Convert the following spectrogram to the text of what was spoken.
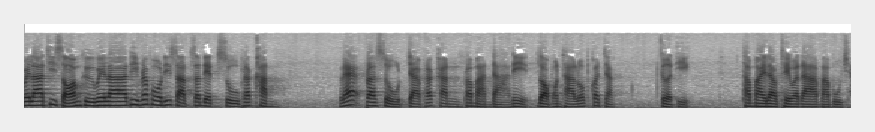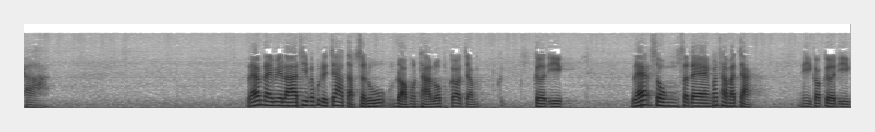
เวลาที่สองคือเวลาที่พระโพธิสัตว์เสด็จสู่พระคัน และประสูติจากพระคันพระมารดานี่ ดอกมณฑาลบก็จะเกิดอีกทำไมเราเทวดามาบูชา แล้วในเวลาที่พระพุทธเจ้าตัดสรู้ดอกมณฑาลบก็จะเกิดอีก และทรงแสดงพระธรรมจักรนี่ก็เกิดอีก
